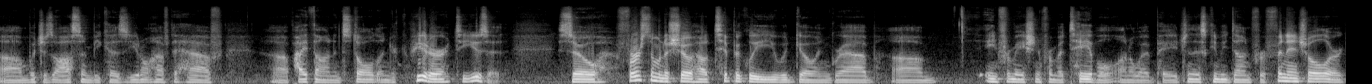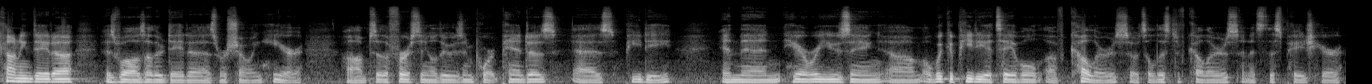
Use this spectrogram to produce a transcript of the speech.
um, which is awesome because you don't have to have uh, Python installed on your computer to use it. So first I'm going to show how typically you would go and grab um, information from a table on a web page and this can be done for financial or accounting data as well as other data as we're showing here. Um, so the first thing I'll do is import pandas as PD and then here we're using um, a Wikipedia table of colors. So it's a list of colors and it's this page here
